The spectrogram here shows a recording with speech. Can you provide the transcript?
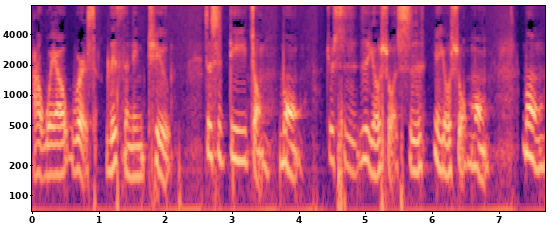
are well worth listening to. 这是第一种梦，就是日有所思，夜有所梦。梦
